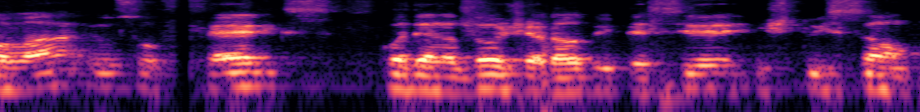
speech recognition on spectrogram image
Olá, eu sou Félix, coordenador geral do IPC, instituição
